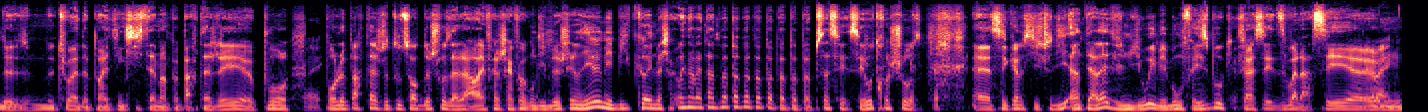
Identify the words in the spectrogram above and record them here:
de, tu vois d'operating system un peu partagé euh, pour Ouais. pour le partage de toutes sortes de choses. Alors à chaque fois qu'on dit blockchain, on dit oui, mais Bitcoin machin. Oui non mais attends hop hop hop hop hop hop hop. ça c'est c'est autre chose. Euh, c'est comme si je te dis Internet et je me dis oui mais bon Facebook. Enfin c'est voilà c'est euh, Ouais.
